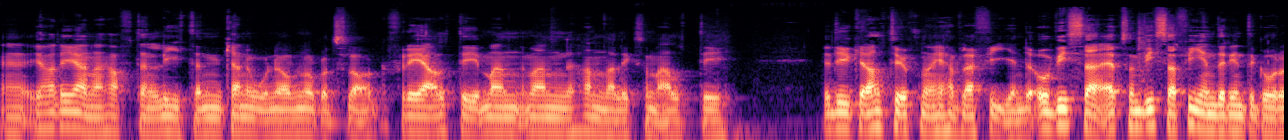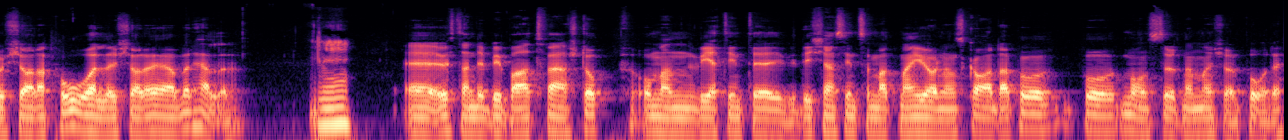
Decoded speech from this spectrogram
Eh, jag hade gärna haft en liten kanon av något slag. För det är alltid, man, man hamnar liksom alltid... Det dyker alltid upp någon jävla fiende. Och vissa, eftersom vissa fiender inte går att köra på eller köra över heller. Nej. Eh, utan det blir bara tvärstopp. Och man vet inte, det känns inte som att man gör någon skada på, på monstret när man kör på det.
